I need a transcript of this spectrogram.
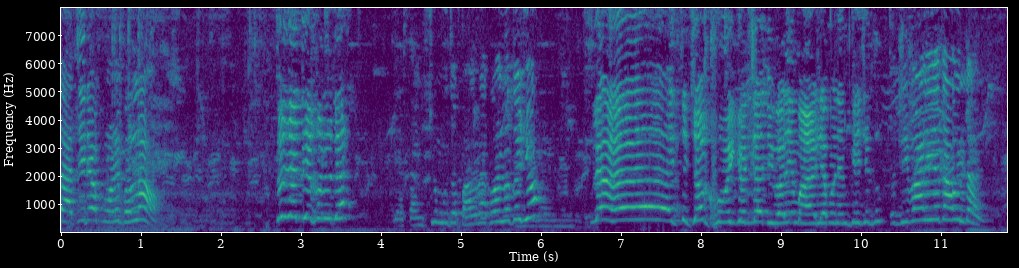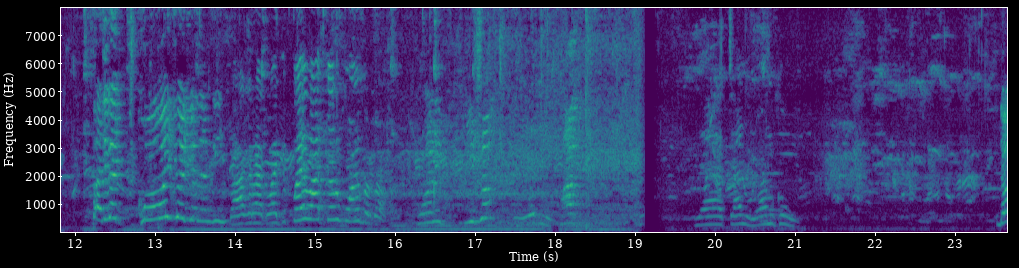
તાતી રહ્યા પાણી ભરલા તું જ દેખવાનું છે? શું હું તો પાક રાખવાનો તો ગયો લે તો ચા ખોઈ ગયો એટલે દિવાળી મારેલા પણ એમ કહે છે તું. તો દિવાળી તો આવું તાર તારી ખોઈ ગયો છે એમ પાક રાખવા કે કઈ વાત કરું પાણી ભરતા પાણી પીશો? ચાલ આમ કહું. દો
